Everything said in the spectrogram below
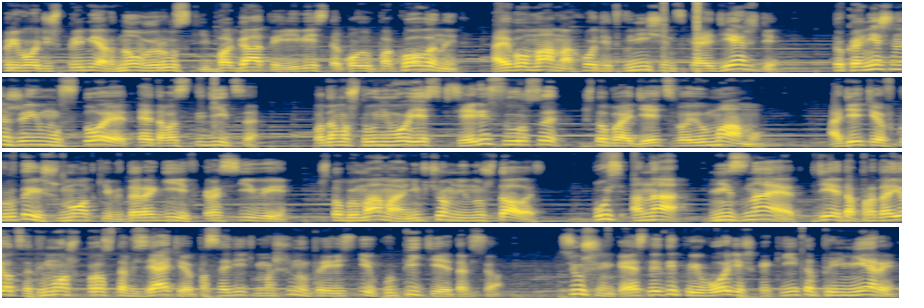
приводишь пример, новый русский, богатый и весь такой упакованный, а его мама ходит в нищенской одежде, то, конечно же, ему стоит этого стыдиться, потому что у него есть все ресурсы, чтобы одеть свою маму. Одеть ее в крутые шмотки, в дорогие, в красивые, чтобы мама ни в чем не нуждалась. Пусть она не знает, где это продается, ты можешь просто взять ее, посадить в машину, привезти, купить ей это все. Ксюшенька, если ты приводишь какие-то примеры,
